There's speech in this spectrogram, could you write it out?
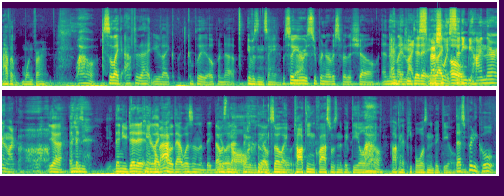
I had like one friend. Wow. So like after that, you like completely opened up. It was insane. So Yeah. you were super nervous for the show, and then and like then you like did it. especially like, oh, sitting behind there and like oh, Yeah, and then just- you, then you did it, and you're like, back. oh, that wasn't a big deal. that deal wasn't at that all. big of a deal. Like, so like talking in class wasn't a big deal. Wow. Like talking to people wasn't a big deal. that's And pretty cool.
